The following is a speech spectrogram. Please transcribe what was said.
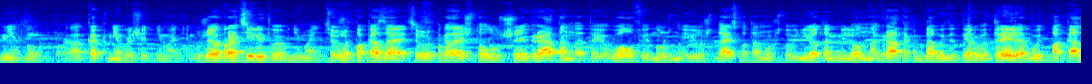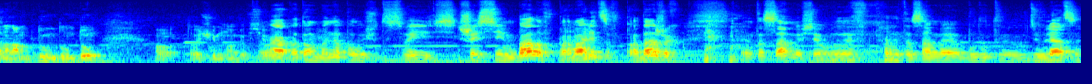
Не, ну а как не обращать внимания? Уже обратили твое внимание, тебе уже показали, тебе уже показали, что лучшая игра там это Evolve, и нужно ее ждать, потому что у нее там миллион наград, а когда выйдет первый трейлер, будет показано там дум-дум-дум, вот, очень много всего. А потом она получит свои 6-7 баллов, провалится в продажах. Это самое, все это самое будут удивляться.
